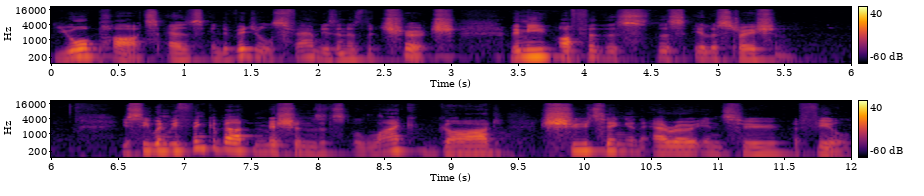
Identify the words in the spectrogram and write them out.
your parts as individuals, families, and as the church, let me offer this, this illustration. You see, when we think about missions, it's like God shooting an arrow into a field.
